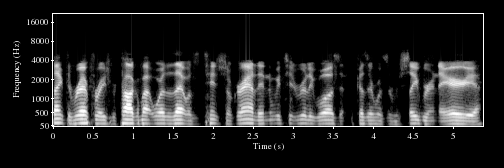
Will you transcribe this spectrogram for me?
I think the referees were talking about whether that was intentional grounding, which it really wasn't because there was a receiver in the area.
